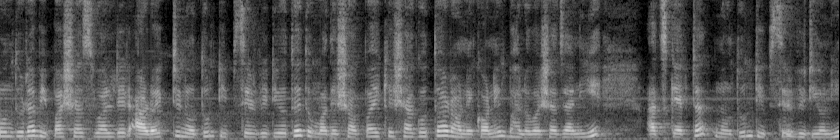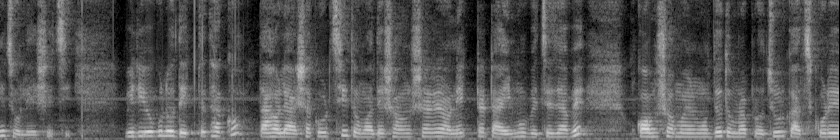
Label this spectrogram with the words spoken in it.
বন্ধুরা, বিপাশাস ওয়ার্ল্ডের আরও একটি নতুন টিপসের ভিডিওতে তোমাদের সবাইকে স্বাগত আর অনেক অনেক ভালোবাসা জানিয়ে আজকে একটা নতুন টিপসের ভিডিও নিয়ে চলে এসেছি। ভিডিওগুলো দেখতে থাকো, তাহলে আশা করছি তোমাদের সংসারের অনেকটা টাইমও বেঁচে যাবে। কম সময়ের মধ্যে তোমরা প্রচুর কাজ করে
